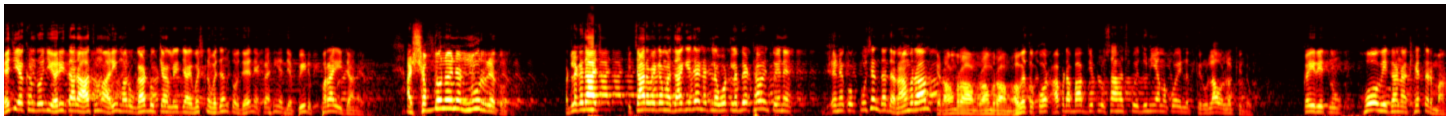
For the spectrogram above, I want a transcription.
હજી અખંડ રોજી હરી તારા હાથમાં, હરી મારું ગાડું ક્યાં લઈ જાય? વૈષ્ણવ વજન તો એને કહીએ જે પીડ પરાઈ જાણે આ શબ્દોનો એને નૂર રહેતો હતો. એટલે કદાચ એ ચાર વાગ્યામાં જાગી જાય ને એટલે ઓટલે બેઠા હોય ને તો એને એને કોઈ પૂછે ને, દાદા, રામ રામ? કે રામ રામ રામ રામ. હવે તો કોર આપણા બાપ જેટલું સાહસ કોઈ દુનિયામાં કોઈ નથી કર્યું. લાવો, લખી દઉં. કઈ રીતનું? હો વીઘાના ખેતરમાં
